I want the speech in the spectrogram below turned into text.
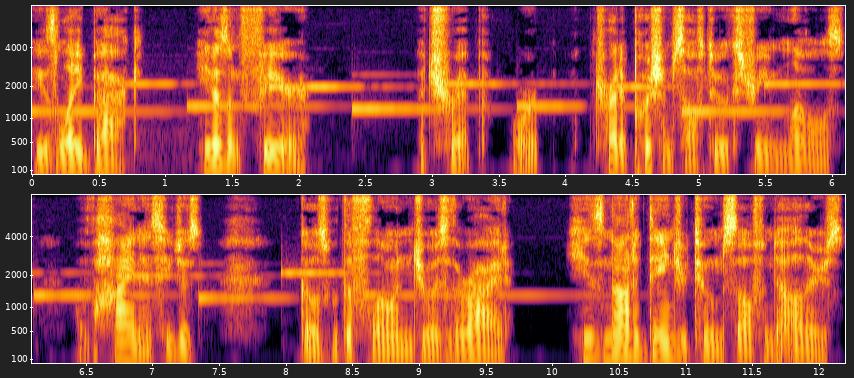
He is laid back. He doesn't fear a trip or try to push himself to extreme levels of highness. He just goes with the flow and enjoys the ride. He is not a danger to himself and to others.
